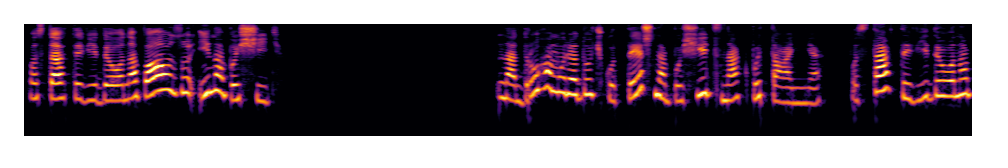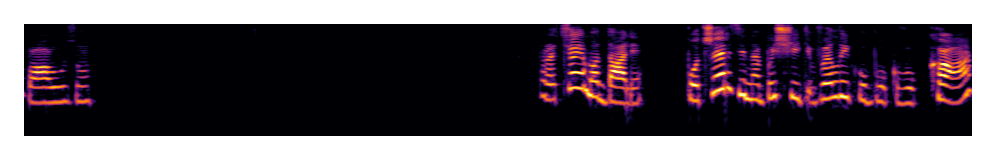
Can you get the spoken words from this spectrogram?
Поставте відео на паузу і напишіть. На другому рядочку теж напишіть знак питання. Поставте відео на паузу. Працюємо далі. По черзі напишіть велику букву К.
